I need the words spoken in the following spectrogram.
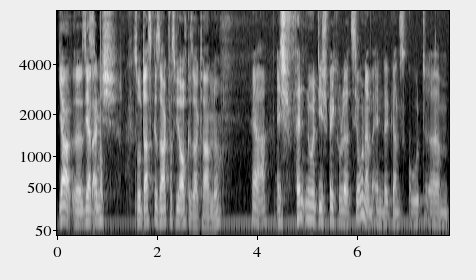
Ja, äh, sie hat eigentlich so das gesagt, was wir auch gesagt haben, ne? Ja, ich fände nur die Spekulation am Ende ganz gut. Ähm,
